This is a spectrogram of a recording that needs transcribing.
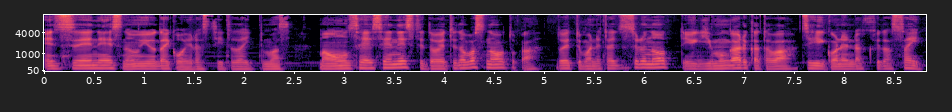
SNS の運用代行をやらせていただいてます。まあ、音声 SNS ってどうやって伸ばすの？とか、どうやってマネタイズするの？っていう疑問がある方は、ぜひご連絡ください。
